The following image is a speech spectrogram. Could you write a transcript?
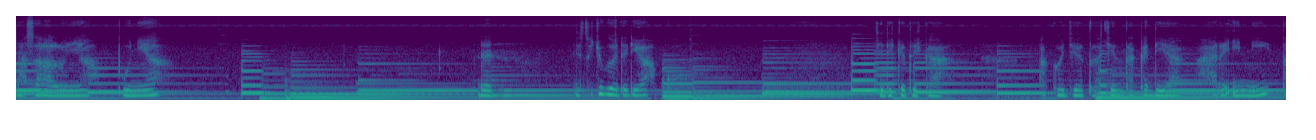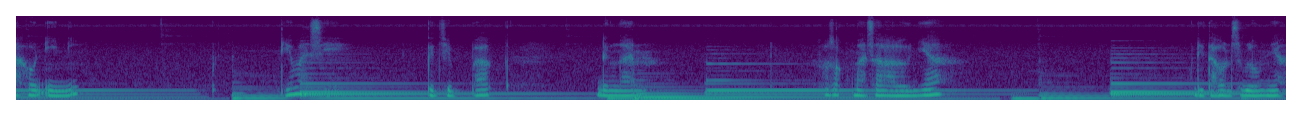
masa lalunya punya dan itu juga ada di aku jadi ketika aku jatuh cinta ke dia hari ini, tahun ini, dia masih kejebak dengan sosok masa lalunya di tahun sebelumnya.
